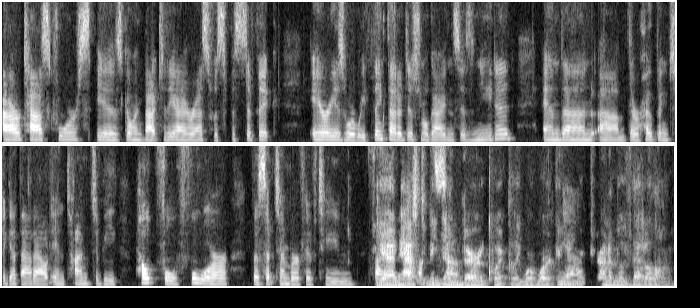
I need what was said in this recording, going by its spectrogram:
our task force is going back to the IRS with specific areas where we think that additional guidance is needed. And then um, they're hoping to get that out in time to be helpful for the September 15. Yeah, it has to be done very quickly. We're working, yeah. we're trying to move that along.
